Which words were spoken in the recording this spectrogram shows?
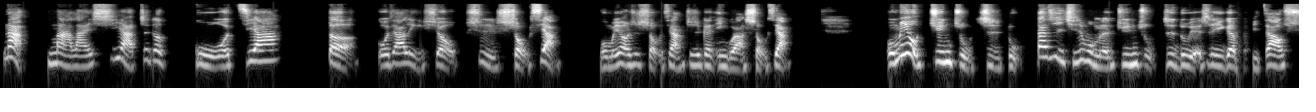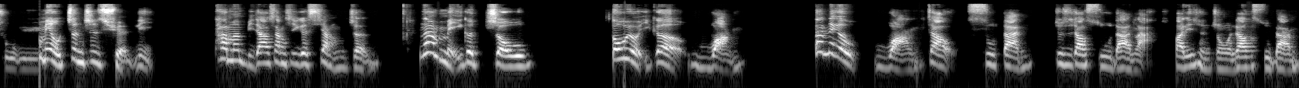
那马来西亚这个国家的国家领袖是首相，我们用的是首相，就是跟英国一样首相。我们有君主制度，但是其实我们的君主制度也是一个比较属于没有政治权力，他们比较像是一个象征。那每一个州。都有一个王，但那个王叫苏丹，就是叫苏丹啦，翻译成中文叫苏丹。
